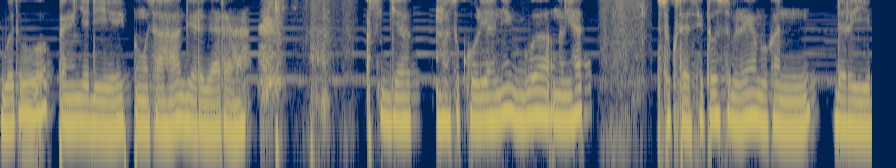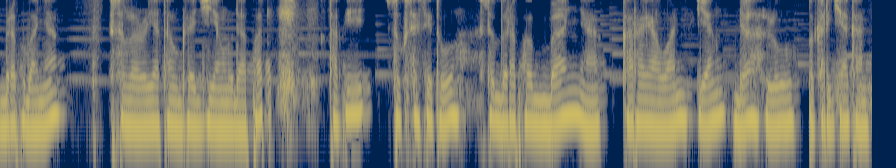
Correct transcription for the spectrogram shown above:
gue tuh pengen jadi pengusaha gara-gara sejak masuk kuliah nih gue ngelihat sukses itu sebenarnya bukan dari berapa banyak salary atau gaji yang lu dapat, tapi sukses itu seberapa banyak karyawan yang udah lu pekerjakan.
